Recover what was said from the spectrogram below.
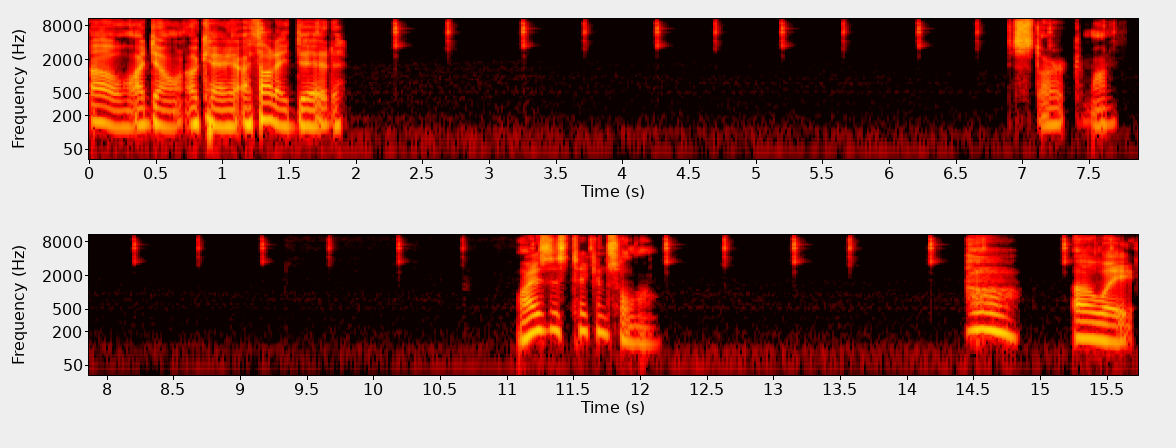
Oh, I don't. Okay, I thought I did. Start, come on. Why is this taking so long? oh, oh wait.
